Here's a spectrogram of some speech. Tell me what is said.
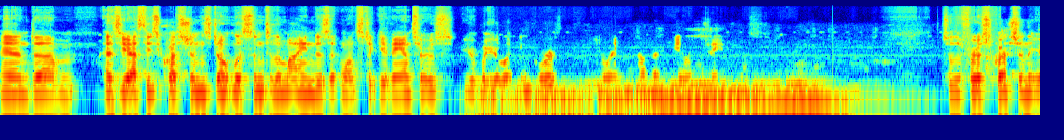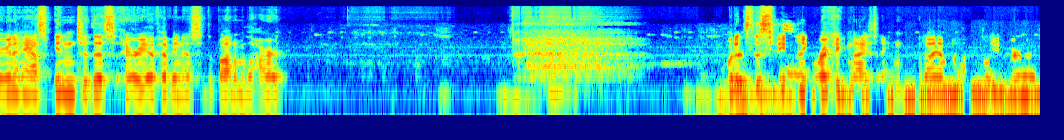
And um, as you ask these questions, don't listen to the mind as it wants to give answers. You're, what you're looking for is feeling, how that feeling changes. So, the first question that you're going to ask into this area of heaviness at the bottom of the heart What is this feeling recognizing that I am not fully aware of?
